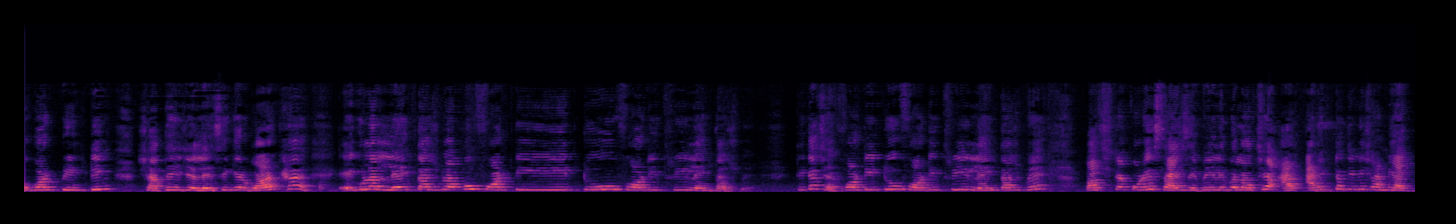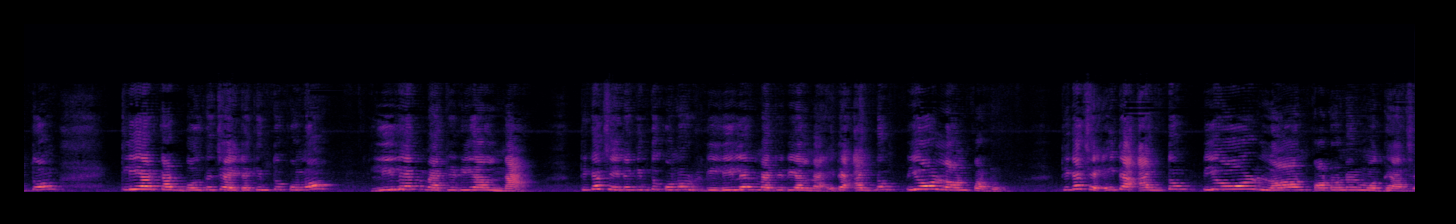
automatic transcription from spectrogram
ওভার প্রিন্টিং সাথে এই যে লেসিং এর ওয়ার্ক হ্যাঁ? এগুলার লেন্থ আসবে আপু forty two forty three length আসবে। ঠিক আছে? Forty two forty three length আসবে। পাঁচটা করে সাইজ অ্যাভেলেবেল আছে। আর আরেকটা জিনিস আমি একদম ক্লিয়ার কাট বলতে চাই, এটা কিন্তু কোনো লিলেন ম্যাটেরিয়াল না। ঠিক আছে? এটা কিন্তু কোনো লিলেন ম্যাটেরিয়াল না। এটা একদম পিওর লন কটন ঠিক আছে? এটা একদম পিওর লন কটনের মধ্যে আছে।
